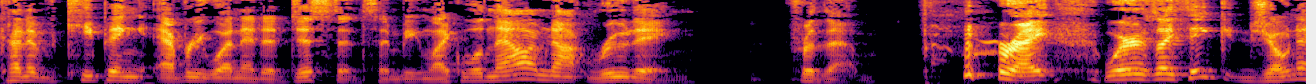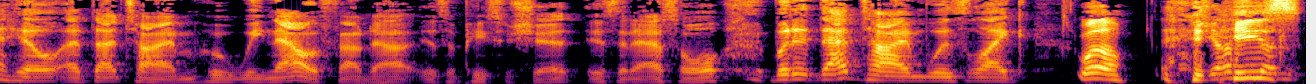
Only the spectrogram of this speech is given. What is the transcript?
kind of keeping everyone at a distance and being like, "Well, now I'm not rooting for them." right? Whereas I think Jonah Hill at that time, who we now have found out is a piece of shit, is an asshole, but at that time was like, well he's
